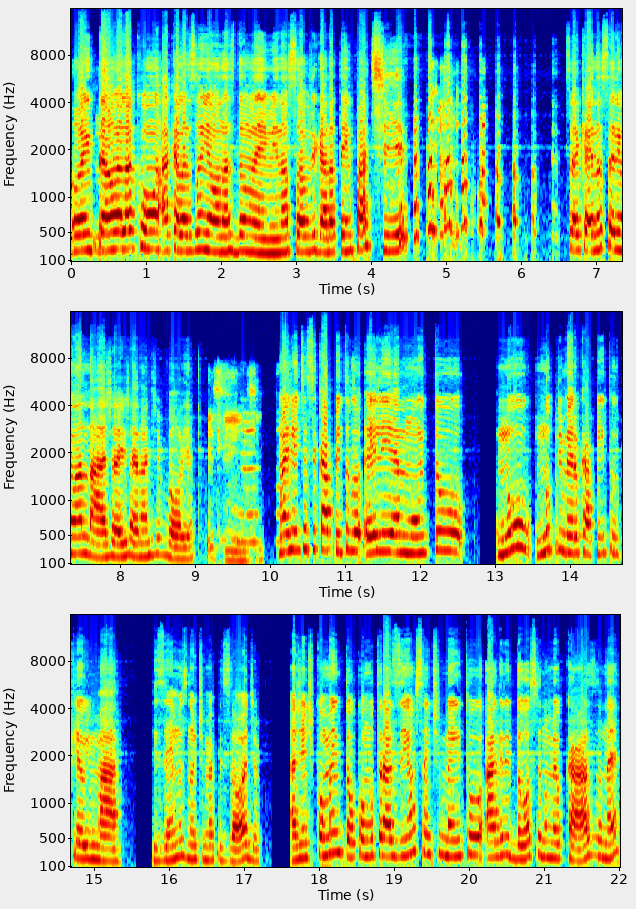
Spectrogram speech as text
Ou então ela com aquelas unhonas do meme, não sou obrigada a ter empatia. Só que aí não seria uma naja, aí já era uma jiboia. Gente. Mas, gente, esse capítulo, ele é muito... No, no primeiro capítulo que eu e Mar fizemos no último episódio, a gente comentou como trazia um sentimento agridoce no meu caso, né?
